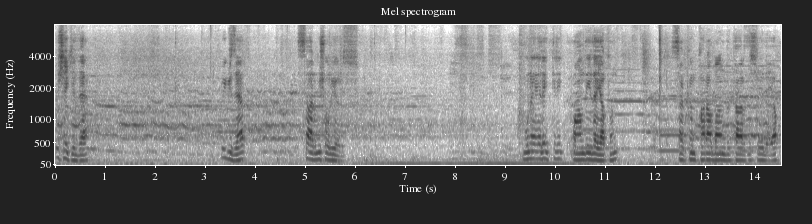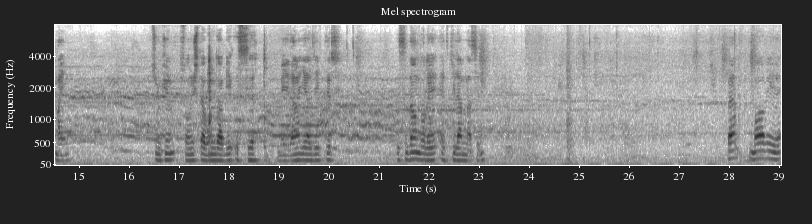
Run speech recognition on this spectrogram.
bu şekilde bir güzel sarmış oluyoruz. Bunu elektrik bandıyla yapın. Sakın para bandı tarzı şeyle yapmayın. Çünkü sonuçta bunda bir ısı meydana gelecektir. Isıdan dolayı etkilenmesin. Ben maviyi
